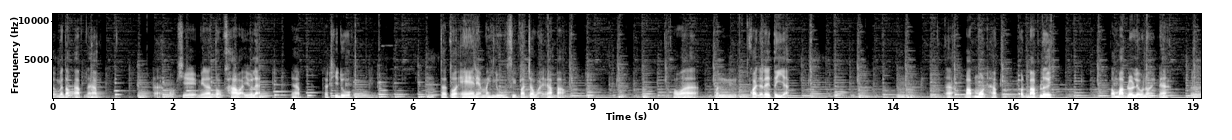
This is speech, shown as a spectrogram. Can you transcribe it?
อไม่ต้องอัพนะครับอะโอเคมินาโตะข้าไหวอยู่แหละนะครับจากที่ดูแต่ตัวแอร์เนี่ยไม่รู้สิว่าจะไหวหรือเปล่า เพราะว่ามันกว่าจะได้ตีอะอะบัฟหมดครับ กดบัฟเลย ต้องบัฟเร็วๆหน่อยนะ เออ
